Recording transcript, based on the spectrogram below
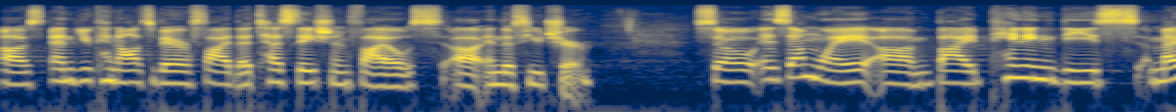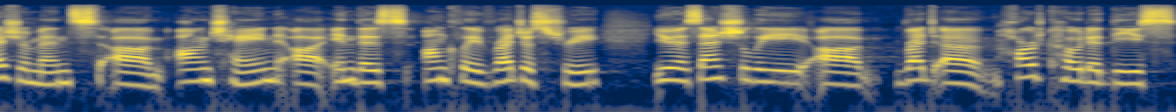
Uh, and you cannot verify the attestation files uh, in the future. So in some way, um, by pinning these measurements um, on chain uh, in this enclave registry, you essentially uh, uh, hard coded these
